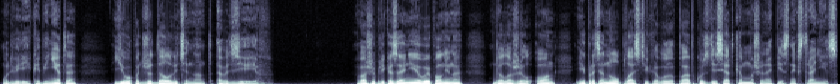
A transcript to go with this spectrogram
У дверей кабинета его поджидал лейтенант Авдеев. «Ваше приказание выполнено», — доложил он и протянул пластиковую папку с десятком машинописных страниц.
